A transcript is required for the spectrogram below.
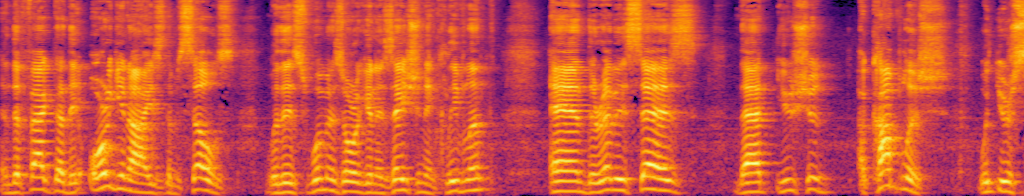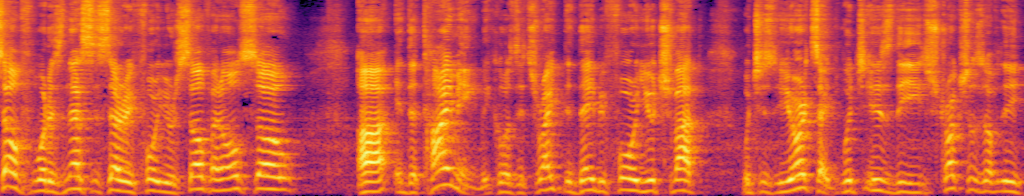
in the fact that they organized themselves with this women's organization in Cleveland, and the Rebbe says that you should accomplish with yourself what is necessary for yourself, and also uh, in the timing, because it's right the day before Yud Shvat, which is the Yortzeit, which is the instructions of the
